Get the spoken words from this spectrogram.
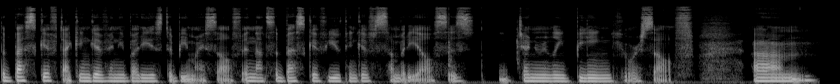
the best gift I can give anybody is to be myself. And that's the best gift you can give somebody else is genuinely being yourself. Um,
